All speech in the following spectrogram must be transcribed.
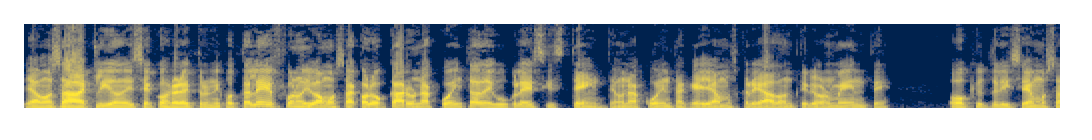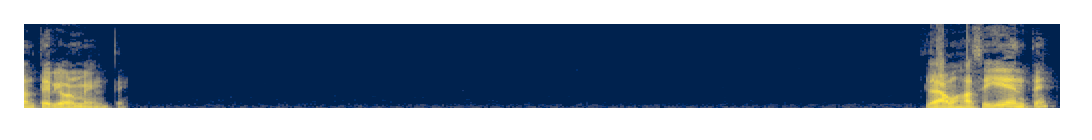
Le vamos a dar clic donde dice correo electrónico teléfono y vamos a colocar una cuenta de Google existente, una cuenta que hayamos creado anteriormente o que utilicemos anteriormente. Le damos a siguiente.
